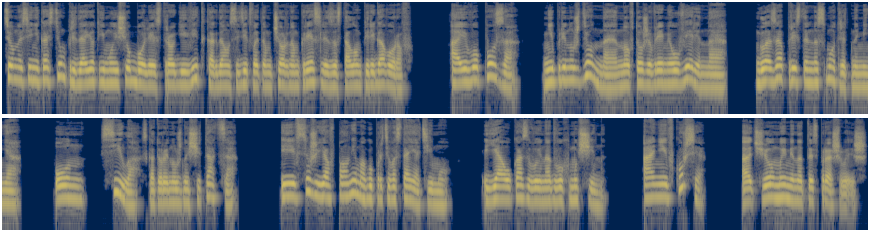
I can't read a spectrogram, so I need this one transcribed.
Темно-синий костюм придает ему еще более строгий вид, когда он сидит в этом черном кресле за столом переговоров. А его поза, непринужденная, но в то же время уверенная, глаза пристально смотрят на меня. Он сила, с которой нужно считаться. И все же я вполне могу противостоять ему. Я указываю на двух мужчин. Они в курсе? О чем именно ты спрашиваешь?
